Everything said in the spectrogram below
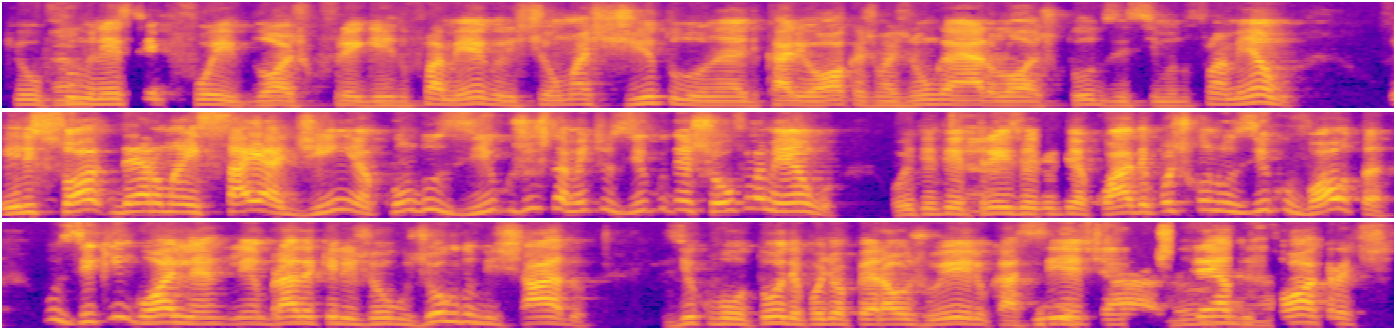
que o é. Fluminense é. sempre foi, lógico, freguês do Flamengo, eles tinham mais título né, de cariocas, mas não ganharam, lógico, todos em cima do Flamengo. Eles só deram uma ensaiadinha quando o Zico, justamente o Zico deixou o Flamengo. 83 e é. 84. Depois, quando o Zico volta, o Zico engole, né? Lembrar daquele jogo, jogo do bichado. Zico voltou depois de operar o joelho, o cacete, estreia do é. Sócrates.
